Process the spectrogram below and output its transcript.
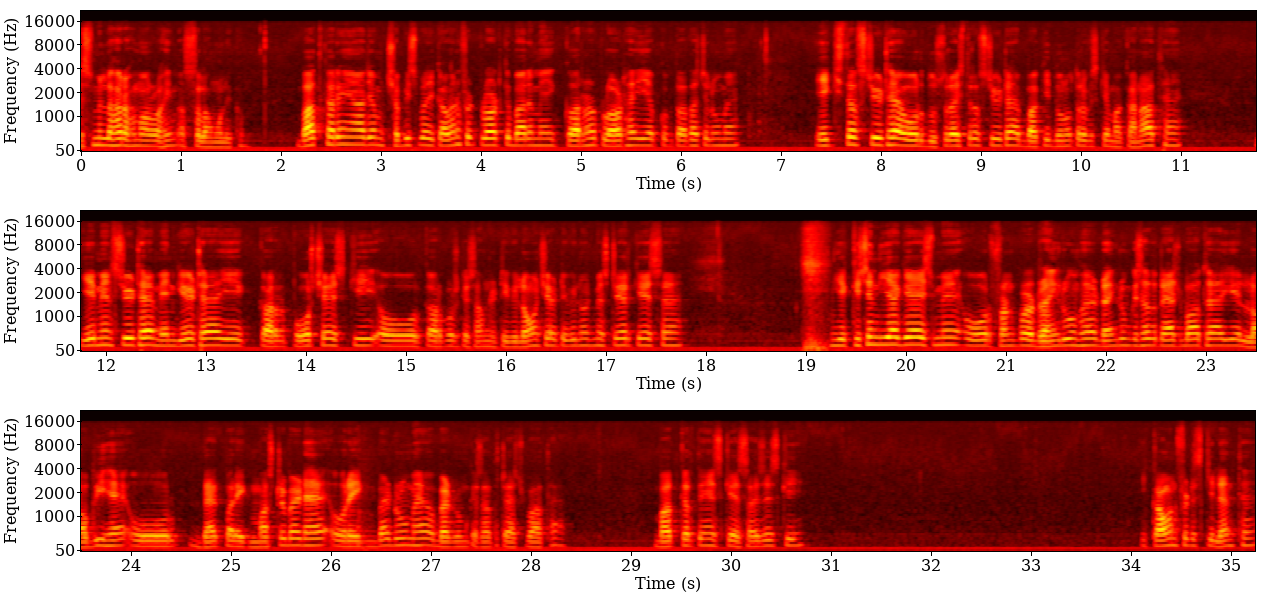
बिसमीम अल्लाम बात करें आज हम 26 बाई इक्यावन फिट प्लॉट के बारे में। एक कॉर्नर प्लॉट है, ये आपको बताता चलूँ मैं। एक इस तरफ़ स्ट्रीट है और दूसरा इस तरफ़ स्ट्रीट है। बाकी दोनों तरफ़ इसके मकान हैं। ये मेन स्ट्रीट है, मेन गेट है, ये कार पोर्च है इसकी और कार पोर्च के सामने टीवी लॉन्च है। टीवी लॉन्च में स्टेयर केस है। ये किचन दिया गया है इसमें और फ्रंट पर ड्राइंग रूम है। ड्राइंग रूम के साथ अटैच बाथ है, ये लॉबी है और बैक पर एक मास्टर बेड है और एक बेडरूम है और बेडरूम के साथ अटैच बाथ है। बात करते हैं इसके साइजेस की। इक्यावन फिट इसकी लेंथ है।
